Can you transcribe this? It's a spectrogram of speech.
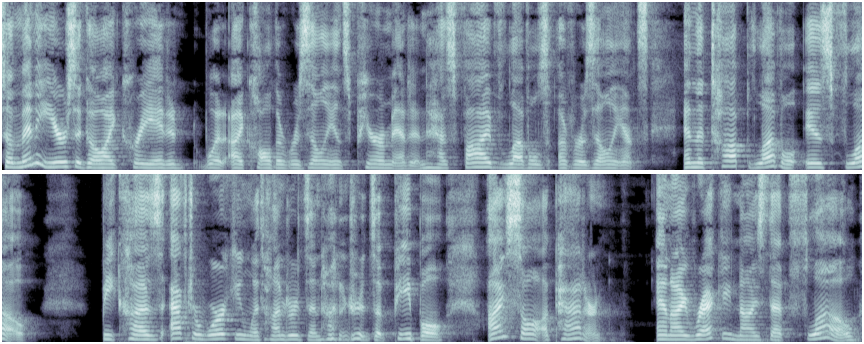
So many years ago, I created what I call the resilience pyramid and has five levels of resilience. And the top level is flow. Because after working with hundreds and hundreds of people, I saw a pattern and I recognized that flow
